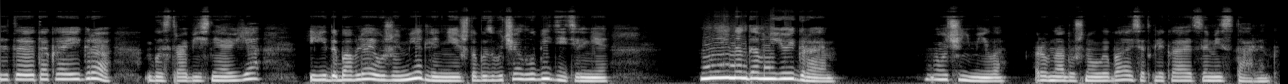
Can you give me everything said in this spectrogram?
это такая игра, быстро объясняю я и добавляю уже медленнее, чтобы звучало убедительнее. Мы иногда в нее играем. Очень мило, равнодушно улыбаясь, откликается мисс Старлинг.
